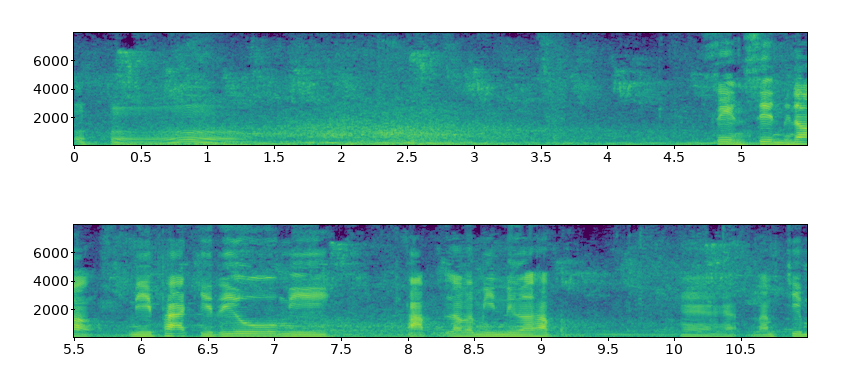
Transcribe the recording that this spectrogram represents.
อื้อหือ สิ้นสิ้นพี่น้อง มีผ้ากีริ้ว มีตับแล้วก็มีเนื้อครับนี่ครับน้ำจิ้ม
